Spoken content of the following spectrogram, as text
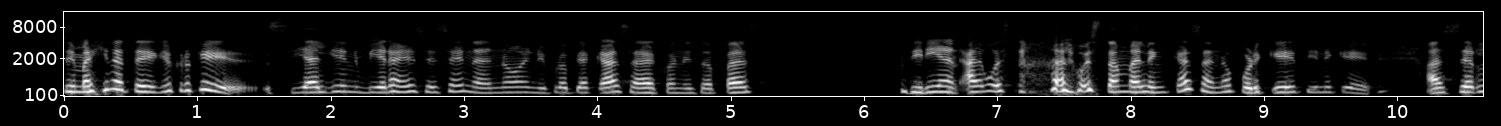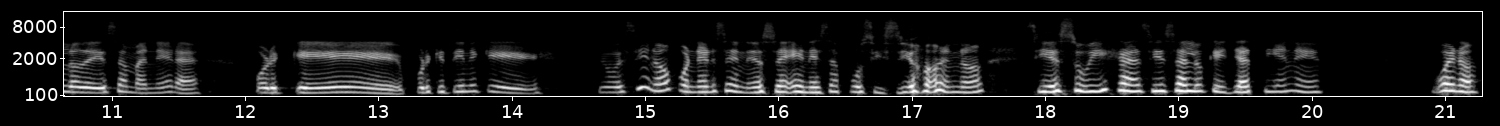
Imagínate, yo creo que si alguien viera esa escena, ¿no? En mi propia casa, con mis papás, dirían, algo está, algo está mal en casa, ¿no? ¿Por qué tiene que hacerlo de esa manera? ¿Por qué, porque tiene que, pues sí, ¿no? Ponerse en, ese, en esa posición, ¿no? Si es su hija, si es algo que ya tiene. Bueno,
